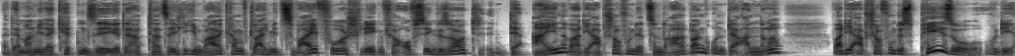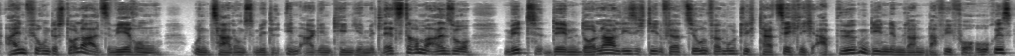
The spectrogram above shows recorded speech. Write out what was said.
der Mann mit der Kettensäge, der hat tatsächlich im Wahlkampf gleich mit zwei Vorschlägen für Aufsehen gesorgt. Der eine war die Abschaffung der Zentralbank und der andere war die Abschaffung des Peso und die Einführung des Dollar als Währung und Zahlungsmittel in Argentinien. Mit letzterem, also mit dem Dollar, ließ sich die Inflation vermutlich tatsächlich abwürgen, die in dem Land nach wie vor hoch ist.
